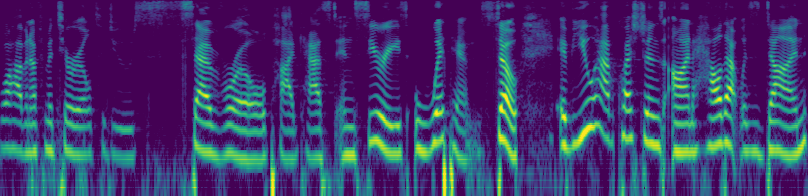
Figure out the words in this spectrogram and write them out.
we'll have enough material to do several podcasts and series with him. So, if you have questions on how that was done,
